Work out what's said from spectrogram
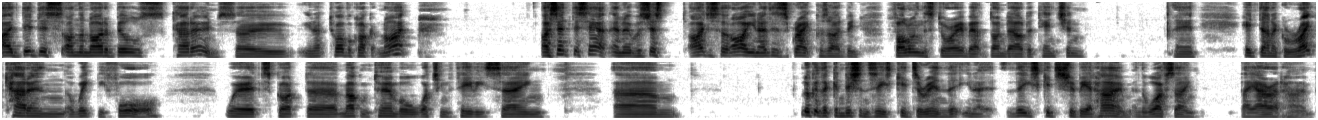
I did this on the night of Bill's cartoon. So, you know, 12 o'clock at night, I sent this out and it was just, I just thought, oh, you know, this is great because I'd been following the story about Don Dale detention and he'd done a great cartoon a week before where it's got uh, Malcolm Turnbull watching the TV saying, um, look at the conditions these kids are in that, you know, these kids should be at home. And the wife saying, they are at home.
